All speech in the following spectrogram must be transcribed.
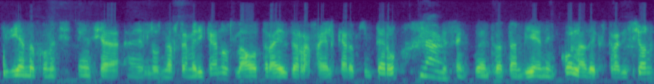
pidiendo con existencia eh, los norteamericanos. La otra es de Rafael Caro Quintero, que se encuentra también en cola de extradición.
